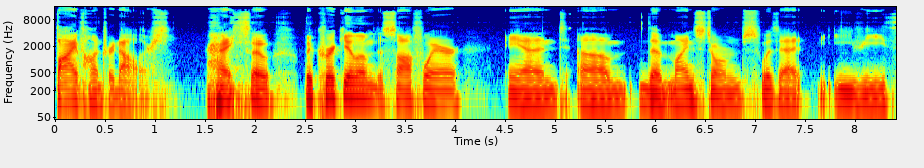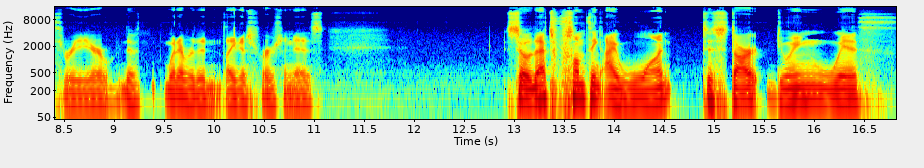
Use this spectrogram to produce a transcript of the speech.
five hundred dollars, right? So the curriculum, the software, and um, the Mindstorms was at EV three or the whatever the latest version is. So that's something I want to start doing with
